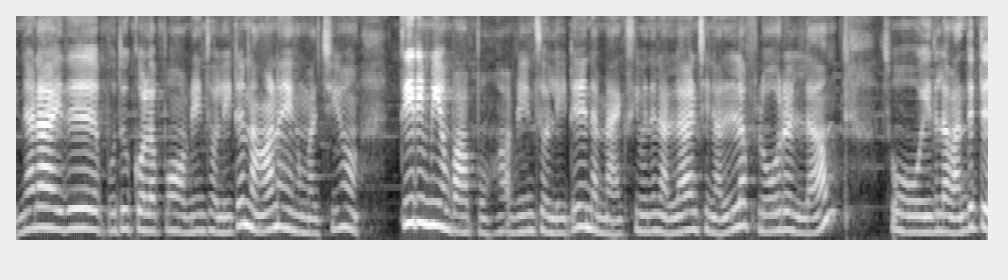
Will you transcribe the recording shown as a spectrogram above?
என்னடா இது புது குழப்பம் அப்படின்னு சொல்லிட்டு நானும் எங்கள் மச்சியும் திரும்பியும் பார்ப்போம் அப்படின்னு சொல்லிட்டு இந்த மேக்ஸி வந்து நல்லா இருந்துச்சு நல்ல ஃப்ளோரலில் ஸோ இதில் வந்துட்டு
